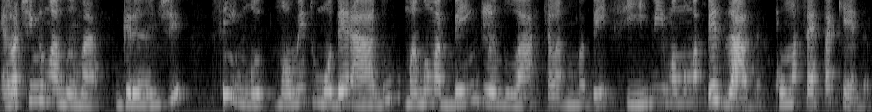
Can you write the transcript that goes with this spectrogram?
Ela tinha uma mama grande, sim, um aumento moderado, uma mama bem glandular, aquela mama bem firme, e uma mama pesada, com uma certa queda.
